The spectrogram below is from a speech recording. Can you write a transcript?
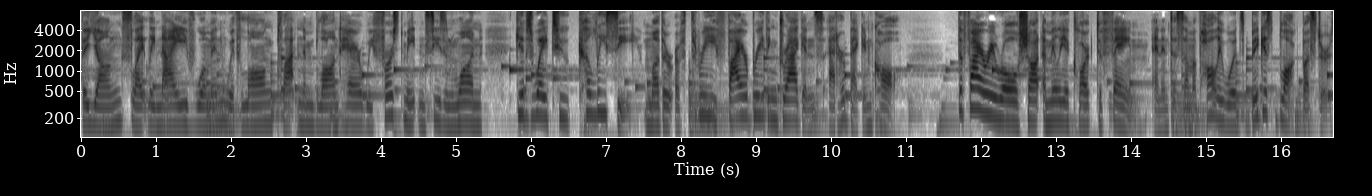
The young, slightly naive woman with long platinum blonde hair we first meet in season one gives way to Khaleesi, mother of three fire breathing dragons at her beck and call. The fiery role shot Emilia Clarke to fame and into some of Hollywood's biggest blockbusters.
